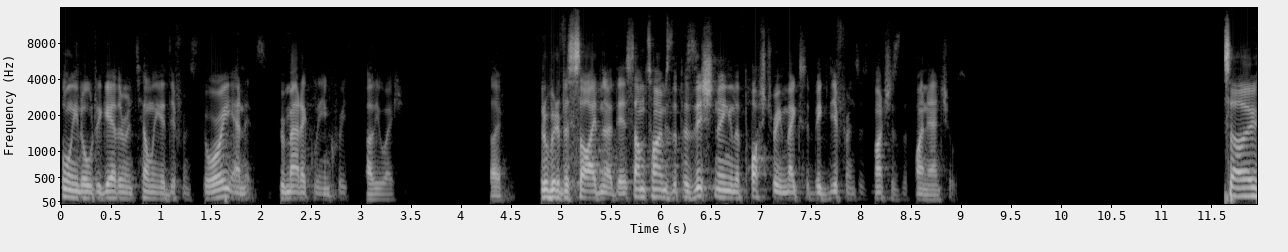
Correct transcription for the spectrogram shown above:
pulling it all together and telling a different story, and it's dramatically increased the valuation. So, a little bit of a side note there. Sometimes the positioning and the posturing makes a big difference as much as the financials. So,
